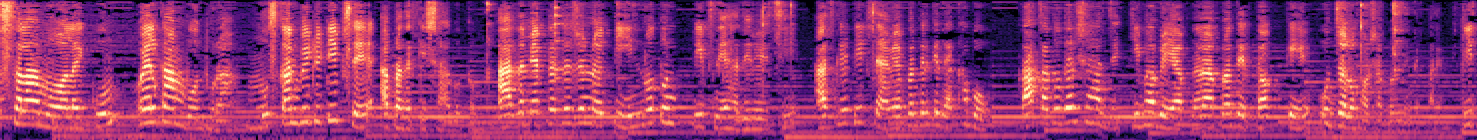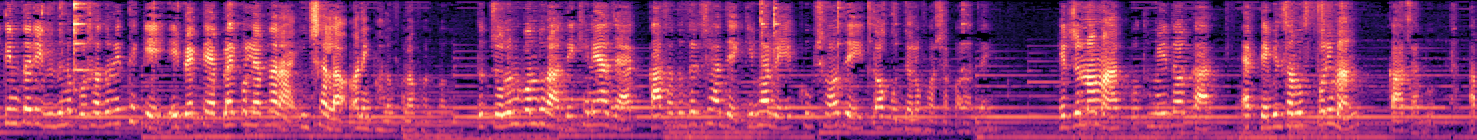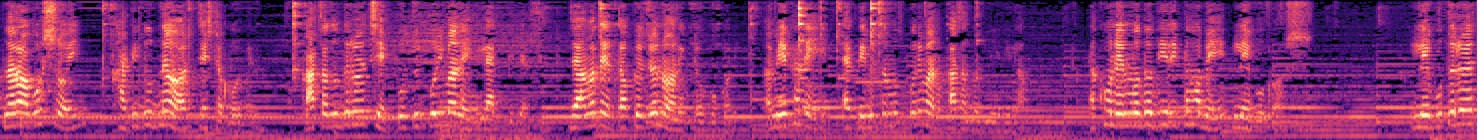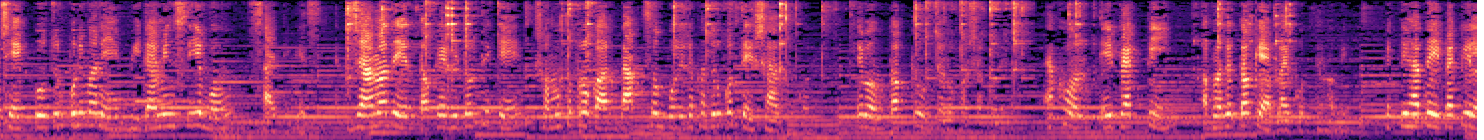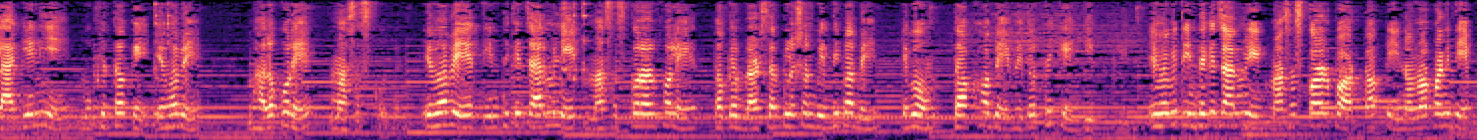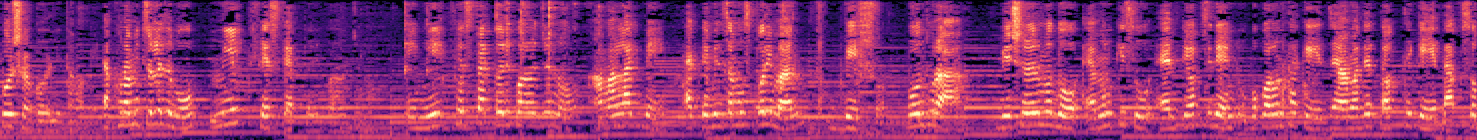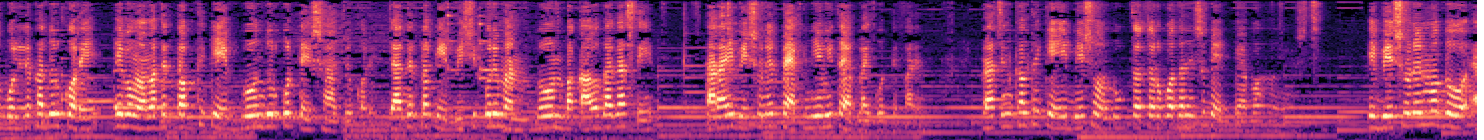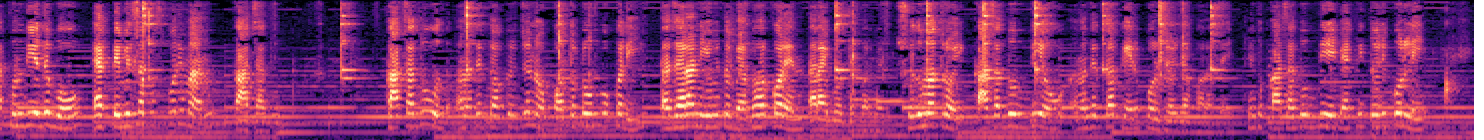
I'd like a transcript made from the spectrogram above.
আসসালামু আলাইকুম। ওয়েলকাম বন্ধুরা, মুস্কান বিউটি টিপসে আপনাদেরকে স্বাগত। আজ আমি আপনাদের জন্য একটি নতুন টিপস নিয়ে হাজির হয়েছি। আজকের টিপসে আমি আপনাদেরকে দেখাবো কাঁচা দুধের সাহায্যে কীভাবে আপনারা আপনাদের ত্বককে উজ্জ্বল ও করে নিতে পারেন। কৃত্রিম তৈরি বিভিন্ন প্রসাধনী থেকে এই প্যাকটি অ্যাপ্লাই করলে আপনারা ইনশাল্লাহ অনেক ভালো ফলাফল পাবেন। তো চলুন বন্ধুরা, দেখে নেওয়া যাক কাঁচা দুধের সাহায্যে কীভাবে খুব সহজেই ত্বক উজ্জ্বল ফর্সা করা যায়। এর জন্য আমার প্রথমেই দরকার এক টেবিল চামচ পরিমাণ কাঁচা দুধ। আপনারা অবশ্যই খাঁটি দুধ নেওয়ার চেষ্টা করবেন। কাঁচা দুধে রয়েছে প্রচুর পরিমাণে ল্যাকটিক অ্যাসিড যা আমাদের ত্বকের জন্য অনেকটা উপকারী। আমি এখানে এক টেবিল চামচ পরিমাণ কাঁচা দুধ নিয়ে নিলাম। এখন এর মধ্যে দিয়ে দিতে হবে লেবুর রস। লেবুতে রয়েছে প্রচুর পরিমাণে ভিটামিন সি এবং সাইট্রিক অ্যাসিড, যা আমাদের ত্বকের ভিতর থেকে সমস্ত প্রকার দাগ সব বলিরেখা দূর করতে সাহায্য করে এবং ত্বককে উজ্জ্বল ফসা করে এখন এই প্যাকটি আপনাদের ত্বকে অ্যাপ্লাই করতে হবে। একটি হাতে এই প্যাকটি লাগিয়ে নিয়ে মুখের ত্বকে এভাবে ভালো করে মাসাজ করবেন। এভাবে তিন থেকে চার মিনিট মাসাজ করার ফলে ত্বকের ব্লাড সার্কুলেশন বৃদ্ধি পাবে এবং ত্বক হবে ভেতর থেকে ডিপ এভাবে তিন থেকে চার মিনিট মাসাজ করার পর ত্বকটি নর্মাল পানি দিয়ে পরিষ্কার করে নিতে হবে। এখন আমি চলে যাব মিল্ক ফেস প্যাক তৈরি করার জন্য। এই মিল্ক ফেস প্যাক তৈরি করার জন্য আমার লাগবে এক টেবিল চামচ পরিমাণ বেসন। বন্ধুরা বেসনের মধ্যে এমন কিছু অ্যান্টিঅক্সিডেন্ট উপকরণ থাকে যা আমাদের ত্বক থেকে দাগসব বলিরেখা দূর করে এবং আমাদের ত্বক থেকে ব্রণ দূর করতে সাহায্য করে, যাদের ত্বকে বেশি পরিমাণ ব্রণ বা কালো দাগ আছে তারা এই বেসনের প্যাক নিয়মিত অ্যাপ্লাই করতে পারেন। প্রাচীনকাল থেকে এই বেসন রূপচর্চার উপাদান হিসেবে ব্যবহার হয়ে আসছে। এই বেসনের মধ্যে এখন দিয়ে দেব এক টেবিল চামচ পরিমাণ কাঁচা দুধ। কাঁচা দুধ আমাদের ত্বকের জন্য কতটা উপকারী তা যারা নিয়মিত ব্যবহার করেন তারাই বলতে পারবেন। শুধুমাত্র কাঁচা দুধ দিয়েও আমাদের ত্বকের পরিচর্যা করা যায়। কিন্তু কাঁচা দুধ দিয়ে এই প্যাকটি তৈরি করলেই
